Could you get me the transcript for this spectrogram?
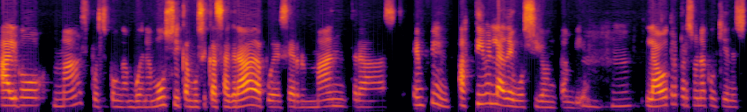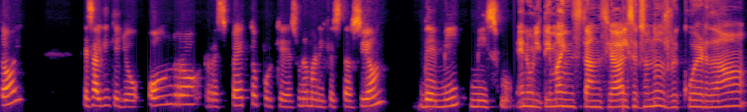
algo más, pues pongan buena música, música sagrada, puede ser mantras, en fin, activen la devoción también. La otra persona con quien estoy es alguien que yo honro, respeto, porque es una manifestación de mí mismo. En última instancia, el sexo nos recuerda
